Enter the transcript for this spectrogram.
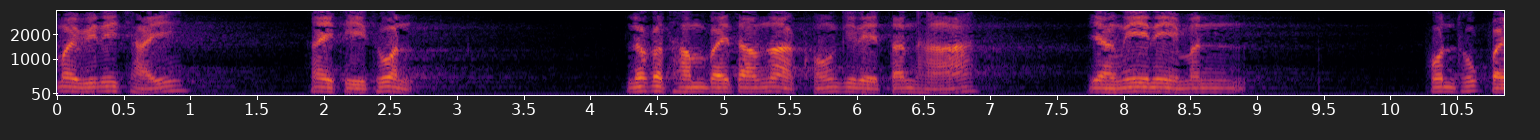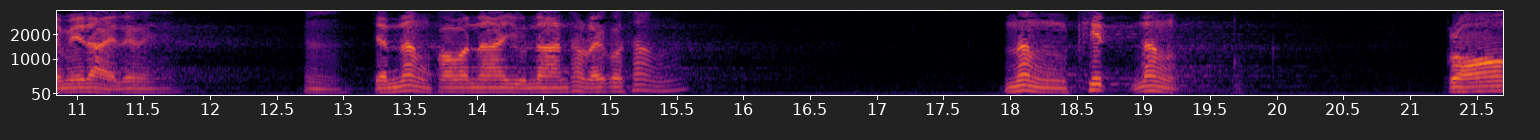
ไม่วินิจฉัยให้ถี่ถ้วน แล้วก็ทำไปตามหน้าของกิเลสตัณหา อย่างนี้นี่มันพ้นทุกข์ไปไม่ได้เลยจะนั่งภาวนาอยู่นานเท่าไหร่ก็สร้าง นั่งคิดนั่งกรอง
